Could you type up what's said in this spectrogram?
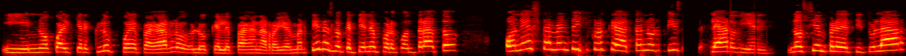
y no cualquier club puede pagar lo, lo que le pagan a Roger Martínez, lo que tiene por contrato. Honestamente, yo creo que a Tan Ortiz le ha bien. No siempre de titular,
